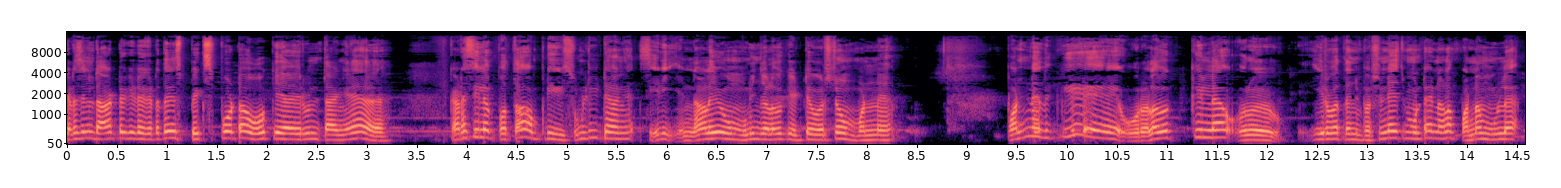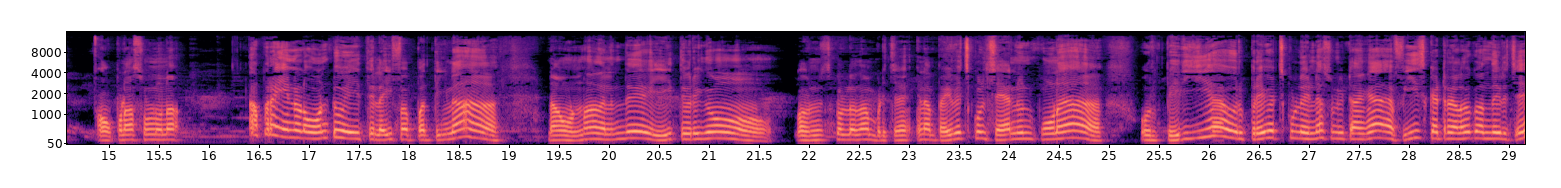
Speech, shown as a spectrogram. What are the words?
கடைசியில் டாக்டர் கிட்ட கிட்டது ஸ்பெக்ஸ் போட்டால் ஓகே ஆயிரும்ட்டாங்க. கடைசியில் பார்த்தா அப்படி சொல்லிட்டாங்க. சரி என்னாலையும் முடிஞ்ச அளவுக்கு எட்டு வருஷம் பண்ணேன். பண்ணதுக்கு ஓரளவுக்கு இல்லை. ஒரு இருபத்தஞ்சி பர்சன்டேஜ் மட்டும் என்னால் பண்ண முடியல. ஓப்பனாக சொல்லணும்னா. அப்புறம் என்னோடய ஒன் டு எயித்து லைஃப்பை பார்த்தீங்கன்னா நான் ஒன்றாவதுலேருந்து எயித்து வரைக்கும் கவர்மெண்ட் ஸ்கூலில் தான் படித்தேன். ஏன்னா ப்ரைவேட் ஸ்கூல் சேரணும்னு போனால் ஒரு பெரிய ஒரு ப்ரைவேட் ஸ்கூலில் என்ன சொல்லிட்டாங்க? ஃபீஸ் கட்டுற அளவுக்கு வந்துருச்சு.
